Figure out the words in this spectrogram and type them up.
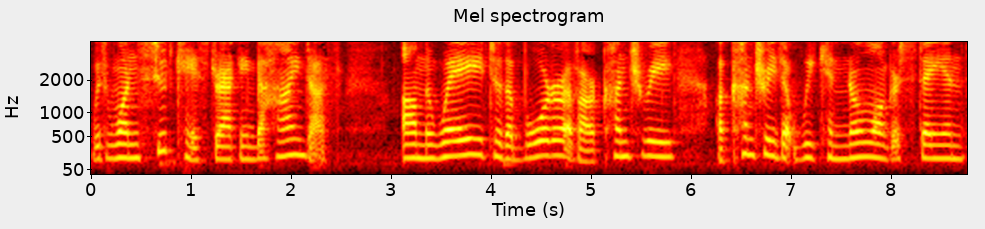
with one suitcase dragging behind us, on the way to the border of our country, a country that we can no longer stay in,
